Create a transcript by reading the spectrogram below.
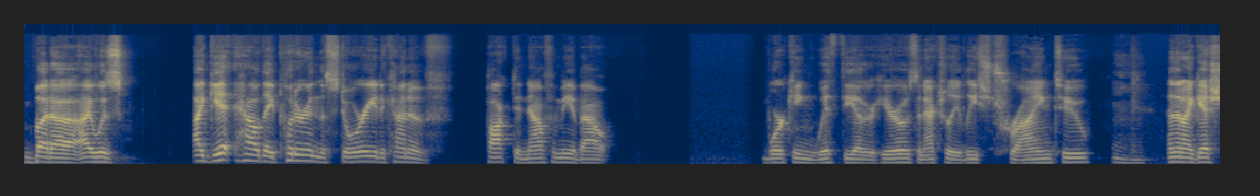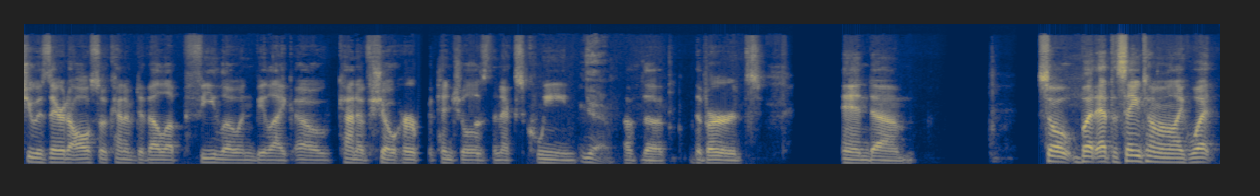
but uh i was i get how they put her in the story to kind of talk to Naofumi about working with the other heroes and actually at least trying to hmm and then i guess she was there to also kind of develop filo and be like oh kind of show her potential as the next queen Yeah. of the the birds and um so but at the same time i'm like what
